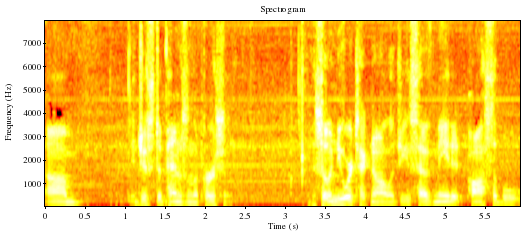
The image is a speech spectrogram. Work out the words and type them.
Um, it just depends on the person. So newer technologies have made it possible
